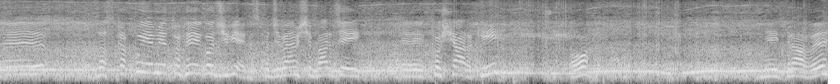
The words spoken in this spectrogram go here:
Yy, Zaskakuje mnie trochę jego dźwięk. Spodziewałem się bardziej yy, kosiarki. O, mniej trawy.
